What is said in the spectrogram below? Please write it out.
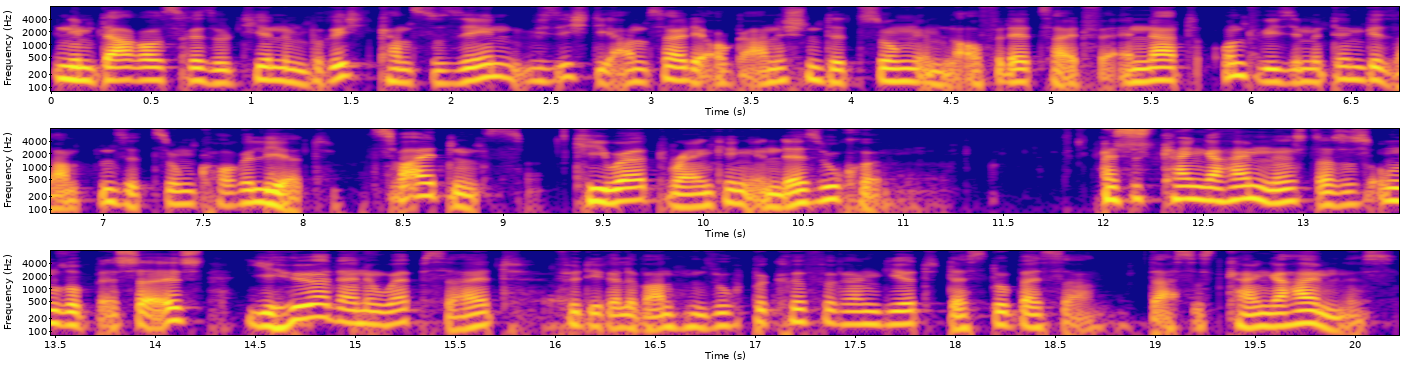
In dem daraus resultierenden Bericht kannst du sehen, wie sich die Anzahl der organischen Sitzungen im Laufe der Zeit verändert und wie sie mit den gesamten Sitzungen korreliert. Zweitens, Keyword Ranking in der Suche. Es ist kein Geheimnis, dass es umso besser ist, je höher deine Website für die relevanten Suchbegriffe rangiert, desto besser. Das ist kein Geheimnis.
